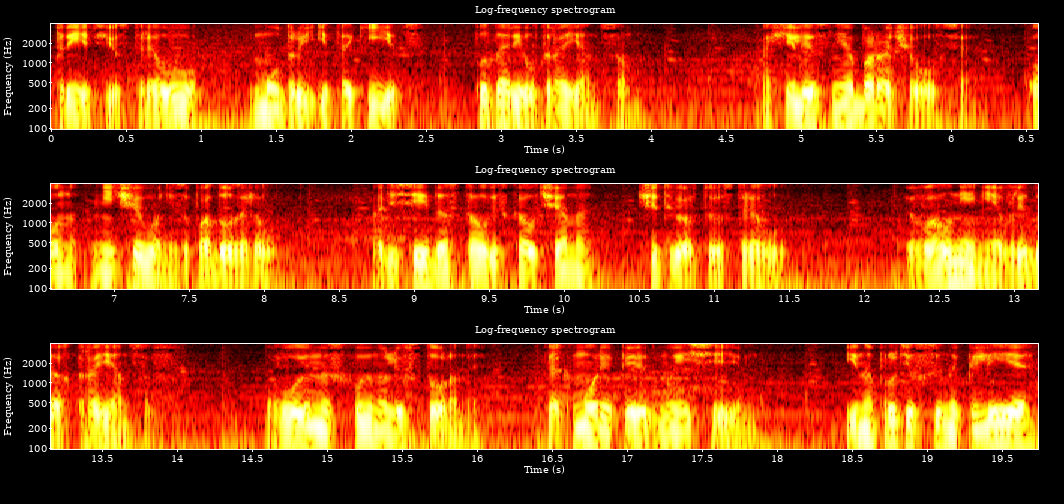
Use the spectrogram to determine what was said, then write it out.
Третью стрелу мудрый итакиец подарил троянцам. Ахиллес не оборачивался, он ничего не заподозрил. Одиссей достал из колчана четвертую стрелу. Волнение в рядах троянцев. Воины схлынули в стороны, как море перед Моисеем. И напротив сына Пелея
